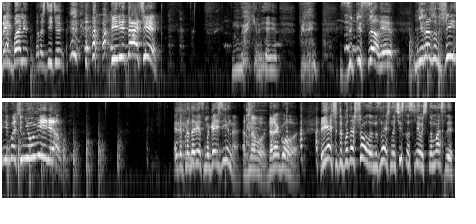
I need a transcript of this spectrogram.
заебали. Подождите. Передачи! Нахер я ее, блядь, записал. Я ее ни разу в жизни больше не увидел. Это продавец магазина одного, дорогого. И я что-то подошел, и, ну, знаешь, на чисто сливочном масле,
